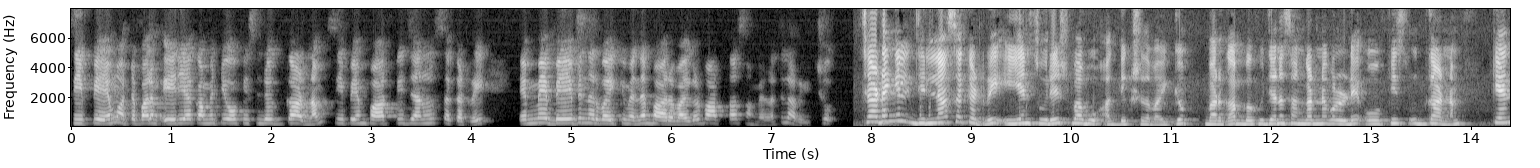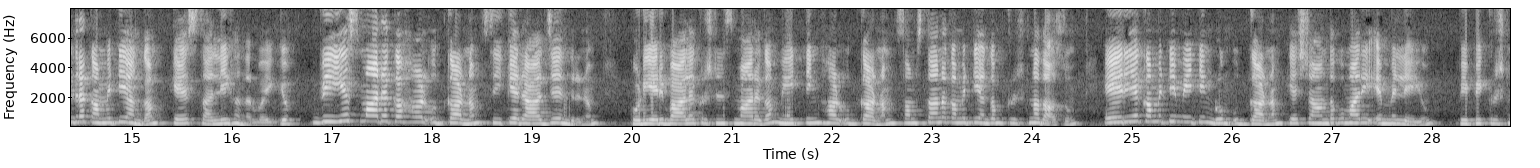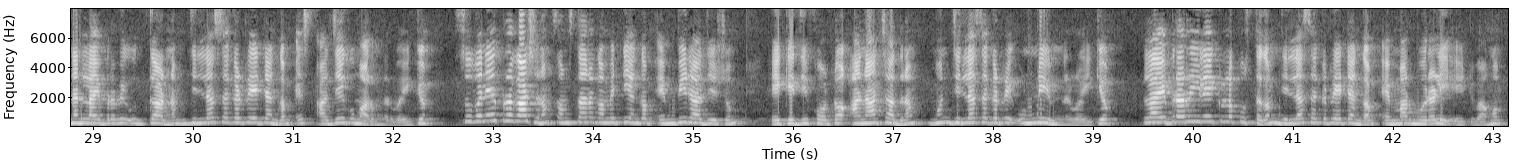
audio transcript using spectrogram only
C P M Ottapalam area committee ഓഫീസിന്റെ ഉദ്ഘാടനം C P M party general secretary M A Baby നിർവഹിക്കുമെന്ന് ഭാരവാഹികൾ വാർത്താ സമ്മേളനത്തിൽ അറിയിച്ചു. ചടങ്ങിൽ ജില്ലാ secretary E N Suresh Babu അധ്യക്ഷത വഹിക്കും. വർഗ ബഹുജന സംഘടനകളുടെ ഓഫീസ് ഉദ്ഘാടനം കേന്ദ്ര കമ്മിറ്റി അംഗം കെ സലീഹ നിർവഹിക്കും. വി എസ് സ്മാരക ഹാൾ ഉദ്ഘാടനം സി കെ രാജേന്ദ്രനും കൊടിയേരി ബാലകൃഷ്ണൻ സ്മാരകം മീറ്റിംഗ് ഹാൾ ഉദ്ഘാടനം സംസ്ഥാന കമ്മിറ്റി അംഗം കൃഷ്ണദാസും ഏരിയ കമ്മിറ്റി മീറ്റിംഗ് റൂം ഉദ്ഘാടനം കെ ശാന്തകുമാരി എം എൽ എയും പി പി കൃഷ്ണൻ ലൈബ്രറി ഉദ്ഘാടനം ജില്ലാ സെക്രട്ടേറിയറ്റ് അംഗം എസ് അജയ്കുമാറും നിർവഹിക്കും. സുവനീർ പ്രകാശനം സംസ്ഥാന കമ്മിറ്റി അംഗം എം പി രാജേഷും എ കെ ജി ഫോട്ടോ അനാച്ഛാദനം മുൻ ജില്ലാ സെക്രട്ടറി ഉണ്ണിയും നിർവഹിക്കും. ലൈബ്രറിയിലേക്കുള്ള പുസ്തകം ജില്ലാ സെക്രട്ടേറിയറ്റ് അംഗം എം ആർ മുരളി ഏറ്റുവാങ്ങും.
